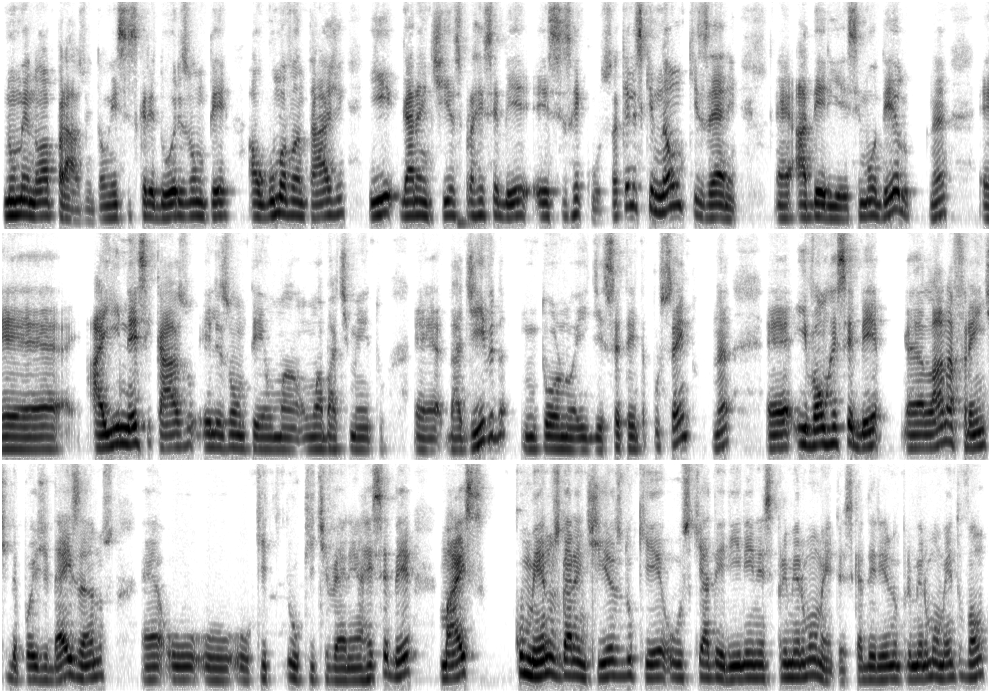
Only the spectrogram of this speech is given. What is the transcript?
no menor prazo. Então, esses credores vão ter alguma vantagem e garantias para receber esses recursos. Aqueles que não quiserem é, aderir a esse modelo, né, é, aí, nesse caso, eles vão ter uma, um abatimento é, da dívida, em torno aí de 70%, né, é, e vão receber é, lá na frente, depois de 10 anos, é, o, o, o, que, o que tiverem a receber, mas com menos garantias do que os que aderirem nesse primeiro momento. Esses que aderirem no primeiro momento vão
